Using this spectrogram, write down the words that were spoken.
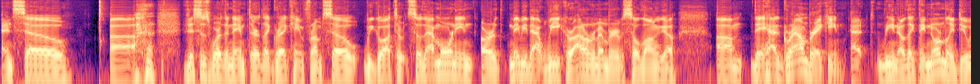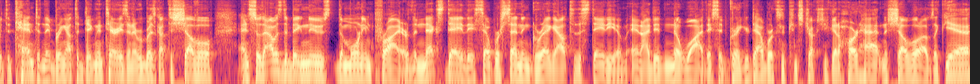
and so uh, this is where the name Third Leg Greg came from. So we go out to so that morning or maybe that week or I don't remember. It was so long ago. Um, they had groundbreaking at you know like they normally do with the tent, and they bring out the dignitaries, and everybody's got the shovel, and so that was the big news the morning prior. The next day, they said we're sending Greg out to the stadium, and I didn't know why. They said, Greg, your dad works in construction. You got a hard hat and a shovel. I was like, Yeah.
